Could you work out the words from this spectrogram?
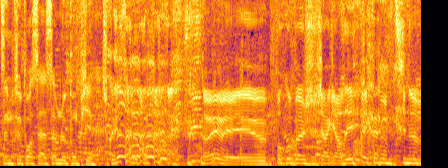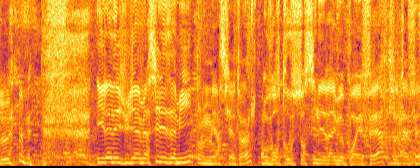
Ça me fait penser à Sam le pompier. Tu connais Sam le pompier? Oui, mais euh, pourquoi pas J'ai regardé avec mon petit neveu. Ilan et Julien, merci les amis. Merci à toi. On vous retrouve sur cinévibe.fr. Tout à fait.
